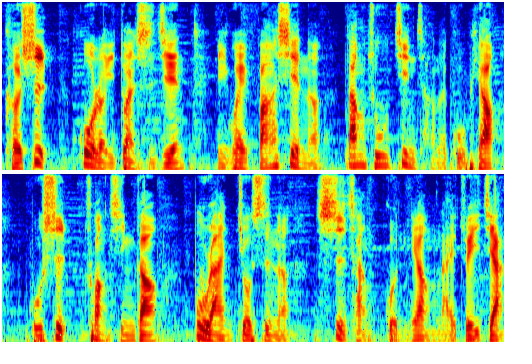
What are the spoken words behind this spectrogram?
可是过了一段时间，你会发现呢，当初进场的股票不是创新高，不然就是呢市场滚量来追价。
